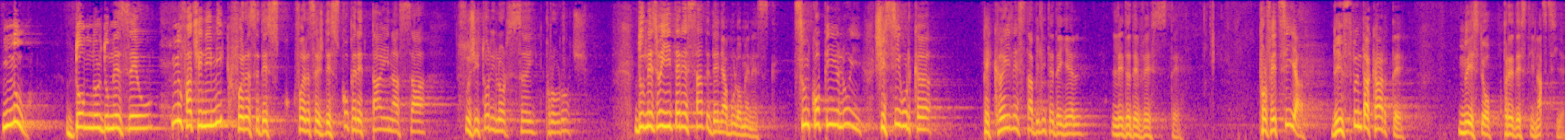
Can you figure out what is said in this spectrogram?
Nu! Domnul Dumnezeu nu face nimic fără, să desc- fără să-și descopere taina sa slujitorilor săi proroci. Dumnezeu e interesat de neamul omenesc. Sunt copiii lui și sigur că pe căile stabilite de el le dă de veste. Profeția din Sfânta Carte nu este o predestinație,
